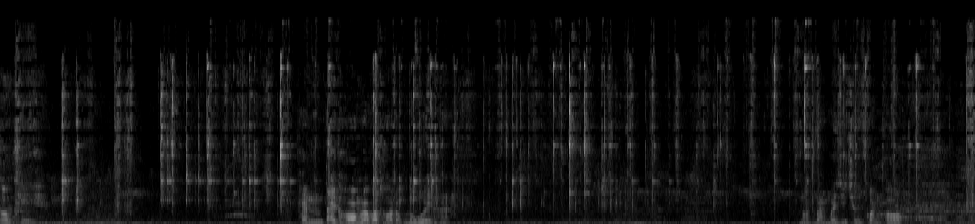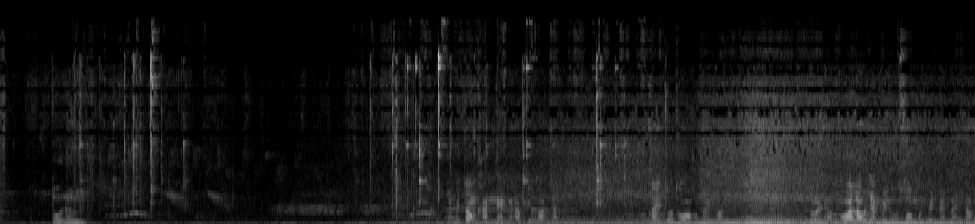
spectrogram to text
โอเค แผ่นใต้ท้องเราก็ถอดออกด้วยนะฮะน็อตวางไว้เฉยๆก่อนพอ ตัวหนึ่งยังไม่ต้องขันแน่นนะครับ เดี๋ยวเราจะใส่ตัวท่อเข้าไปก่อนด้วยนะครับ เพราะว่าเรายังไม่รู้ทรงมันเป็นแบบไหนเนาะ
